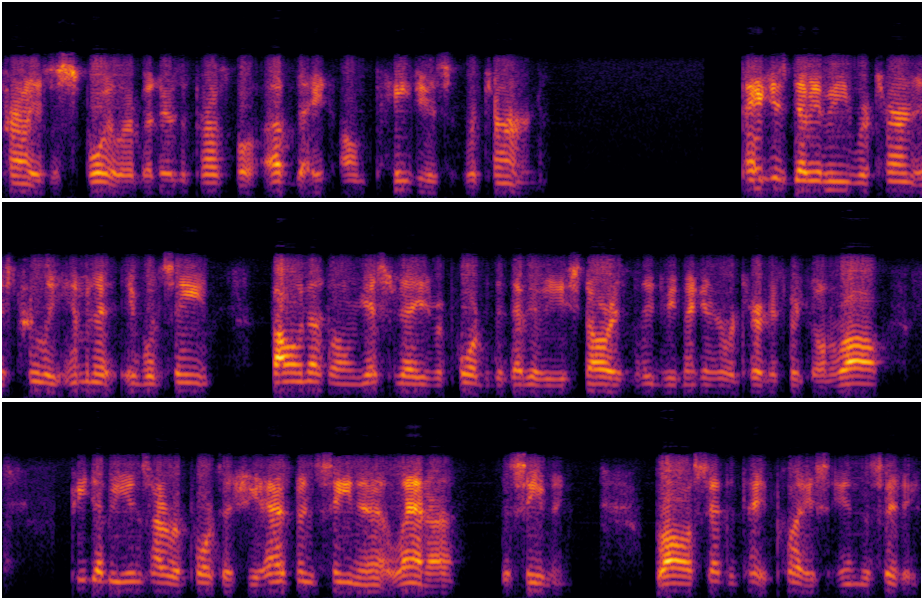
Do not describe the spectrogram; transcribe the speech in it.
apparently it's a spoiler, but there's a possible update on Paige's return. Paige's WWE return is truly imminent, it would seem. Following up on yesterday's report that the WWE star is believed to be making her return this week on Raw, PW Insider reports that she has been seen in Atlanta this evening. Raw is set to take place in the city.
